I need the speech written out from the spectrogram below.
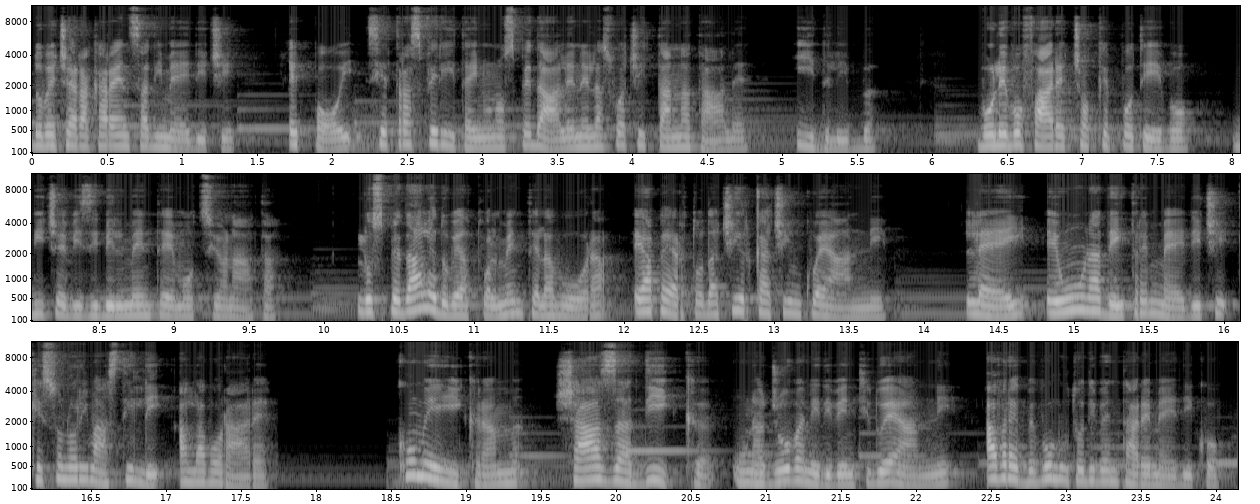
dove c'era carenza di medici, e poi si è trasferita in un ospedale nella sua città natale, Idlib. Volevo fare ciò che potevo, dice visibilmente emozionata. L'ospedale dove attualmente lavora è aperto da circa cinque anni lei è una dei tre medici che sono rimasti lì a lavorare. Come Ikram, Shaza Dik, una giovane di 22 anni, avrebbe voluto diventare medico.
